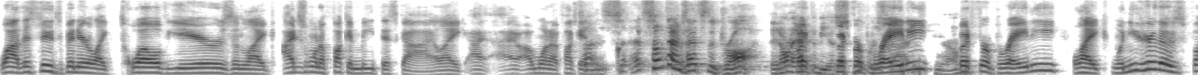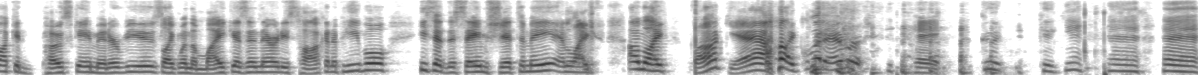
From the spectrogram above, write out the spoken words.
wow this dude's been here like 12 years and like I just want to fucking meet this guy like I I, I want to fucking So- so- that's- sometimes that's the draw. They don't have to be a but for Brady- you know? But for Brady, like when you hear those fucking post game interviews, like when the mic is in there and he's talking to people, he said the same shit to me, and like I'm like, fuck yeah, like whatever. hey, good, good, yeah.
